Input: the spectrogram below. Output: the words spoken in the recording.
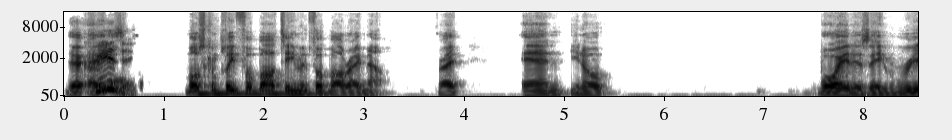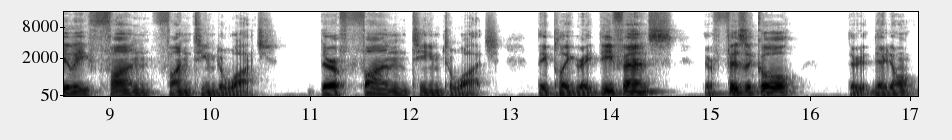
They're crazy. Most complete football team in football right now, right? And you know, boy, it is a really fun, fun team to watch. They're a fun team to watch. They play great defense. They're physical. They they don't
